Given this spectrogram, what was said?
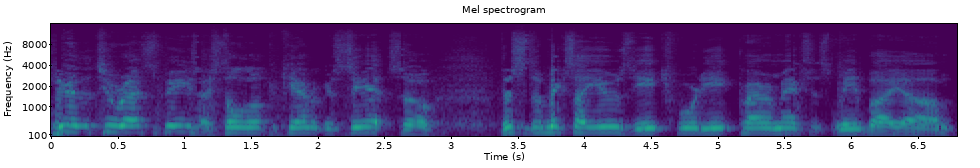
Here are the two recipes. I don't know if the camera can see it. So this is the mix I use, the H48 primer mix. It's made by, um,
